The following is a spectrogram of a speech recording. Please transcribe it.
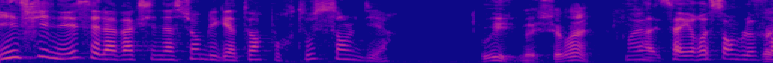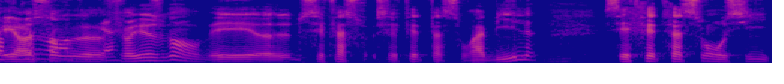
In fine, c'est la vaccination obligatoire pour tous, sans le dire. Oui, mais c'est vrai. Ça y ressemble ça y ressemble furieusement, mais euh, c'est fait de façon habile, c'est fait de façon aussi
